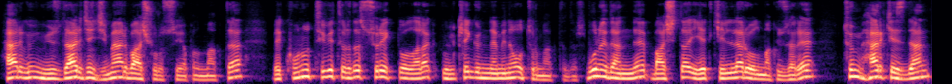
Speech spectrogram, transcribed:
her gün yüzlerce cimer başvurusu yapılmakta ve konu Twitter'da sürekli olarak ülke gündemine oturmaktadır. Bu nedenle başta yetkililer olmak üzere tüm herkesten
